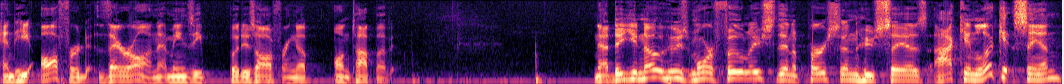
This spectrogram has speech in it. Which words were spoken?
and he offered thereon. That means he put his offering up on top of it. Now, do you know who's more foolish than a person who says, I can look at sin,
